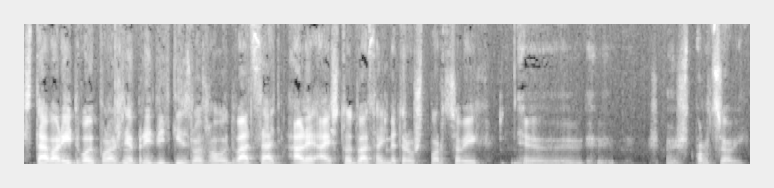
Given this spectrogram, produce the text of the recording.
Stavali dvojpolažné prídbytky z rozlohou 20, ale aj 120 m štvorcových. E, štvorcových.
